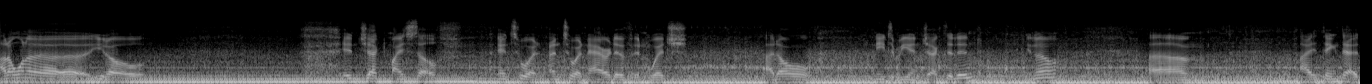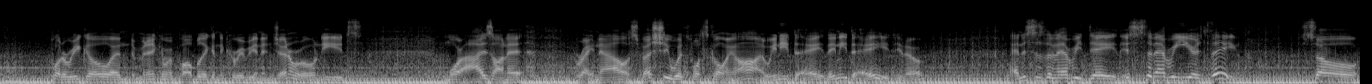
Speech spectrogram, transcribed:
i don't want to you know inject myself into a into a narrative in which i don't need to be injected in you know? Um, I think that Puerto Rico and Dominican Republic and the Caribbean in general needs more eyes on it right now, especially with what's going on. We need the aid. They need to aid, you know. And this is an everyday. This is an every year thing. So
